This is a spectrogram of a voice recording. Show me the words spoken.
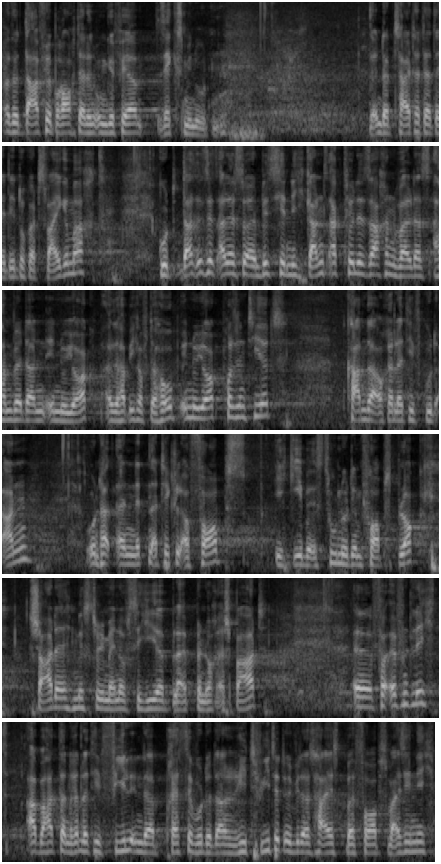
Also dafür braucht er dann ungefähr sechs Minuten. In der Zeit hat er der D-Drucker 2 gemacht. Gut, das ist jetzt alles so ein bisschen nicht ganz aktuelle Sachen, weil das haben wir dann in New York, also habe ich auf der Hope in New York präsentiert, kam da auch relativ gut an und hat einen netten Artikel auf Forbes, ich gebe es zu, nur dem Forbes-Blog, schade, Mystery Man of the Year bleibt mir noch erspart, äh, veröffentlicht, aber hat dann relativ viel in der Presse, wurde da retweetet, wie das heißt, bei Forbes weiß ich nicht,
